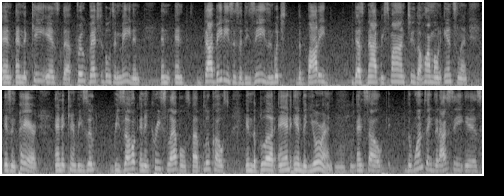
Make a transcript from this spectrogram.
and and the key is the fruit, vegetables, and meat, and and and diabetes is a disease in which the body does not respond to the hormone insulin is impaired and it can result result in increased levels of glucose in the blood and in the urine. Mm-hmm. And so, the one thing that I see is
